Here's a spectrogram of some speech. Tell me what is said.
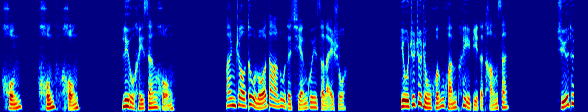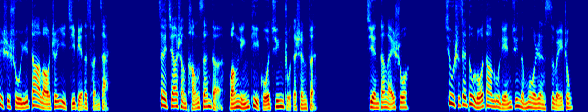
红红红，六黑三红。按照斗罗大陆的潜规则来说，有着这种魂环配比的唐三，绝对是属于大佬这一级别的存在。再加上唐三的亡灵帝国君主的身份，简单来说，就是在斗罗大陆联军的默认思维中，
